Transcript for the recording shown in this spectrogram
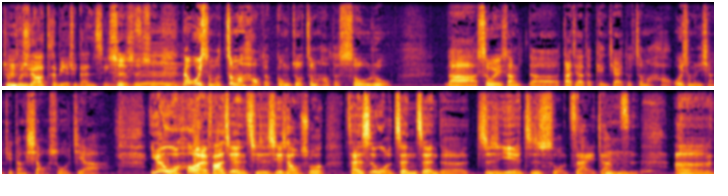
就不需要特别去担心。是是是。嗯那为什么这么好的工作，这么好的收入，那社会上呃大家的评价也都这么好，为什么你想去当小说家？因为我后来发现，其实写小说才是我真正的志业之所在。这样子，呃，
